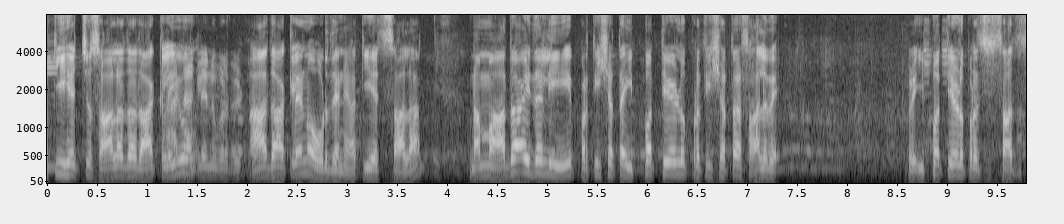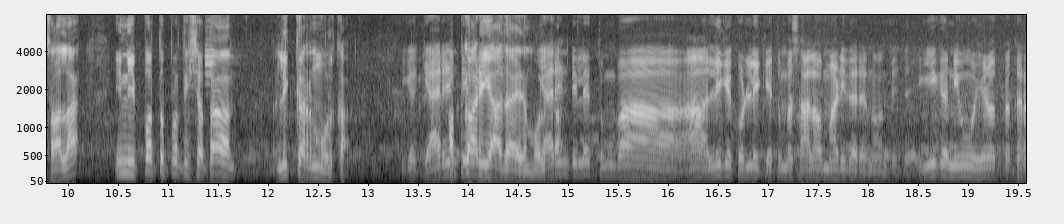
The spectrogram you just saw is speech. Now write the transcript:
ಅತಿ ಹೆಚ್ಚು ಸಾಲದ ದಾಖಲೆಯು ಆ ದಾಖಲೆನೂ ಅವ್ರದ್ದೇನೆ ಅತಿ ಹೆಚ್ಚು ಸಾಲ ನಮ್ಮ ಆದಾಯದಲ್ಲಿ ಪ್ರತಿಶತ ಇಪ್ಪತ್ತೇಳು ಪ್ರತಿಶತ ಸಾಲವೇ ಇಪ್ಪತ್ತೇಳು ಪ್ರತಿಶತ ಸಾಲ ಇನ್ನು ಇಪ್ಪತ್ತು ಪ್ರತಿಶತ ಲಿಕ್ಕರ್ ಮೂಲಕ ಈಗ ಗ್ಯಾರಂಟಿ ಅಬ್ಕಾರಿ ಆದಾಯದ ಮೂಲಕ ಗ್ಯಾರಂಟಿಲೇ ತುಂಬ ಅಲ್ಲಿಗೆ ಕೊಡಲಿಕ್ಕೆ ತುಂಬ ಸಾಲ ಮಾಡಿದ್ದಾರೆ ಅನ್ನುವಂತಿದೆ ಈಗ ನೀವು ಹೇಳೋ ಪ್ರಕಾರ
